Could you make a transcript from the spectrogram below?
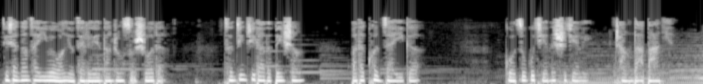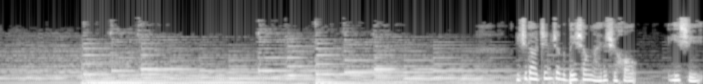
就像刚才一位网友在留言当中所说的，曾经巨大的悲伤，把他困在一个裹足不前的世界里，长达八年。你知道，真正的悲伤来的时候，也许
